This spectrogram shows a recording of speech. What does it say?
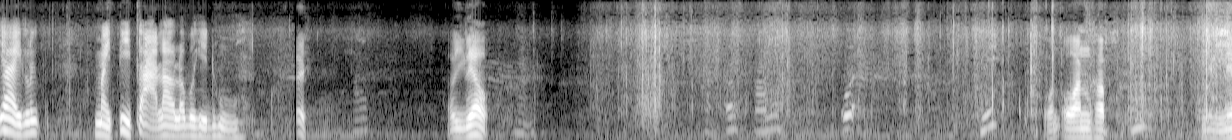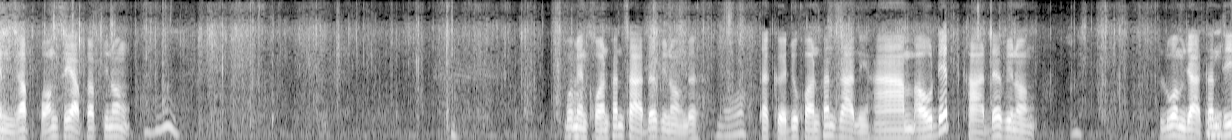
ใหญ่เลยไม่ตีตาเราเราบ่เห็นหูเอาอีกแล้วอ่อนๆครับ เน้นๆครับของเสียบครับพี่น้องว่าแม่นขอนพันศาสตร์เด้อพี่น้องเด้อบ่ถ้าเกิดอยู่ขอนพันศาสตร์นี่ห้ามเอาเด็ดขาดเด้อพี่น้องร่วมญาติทันที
